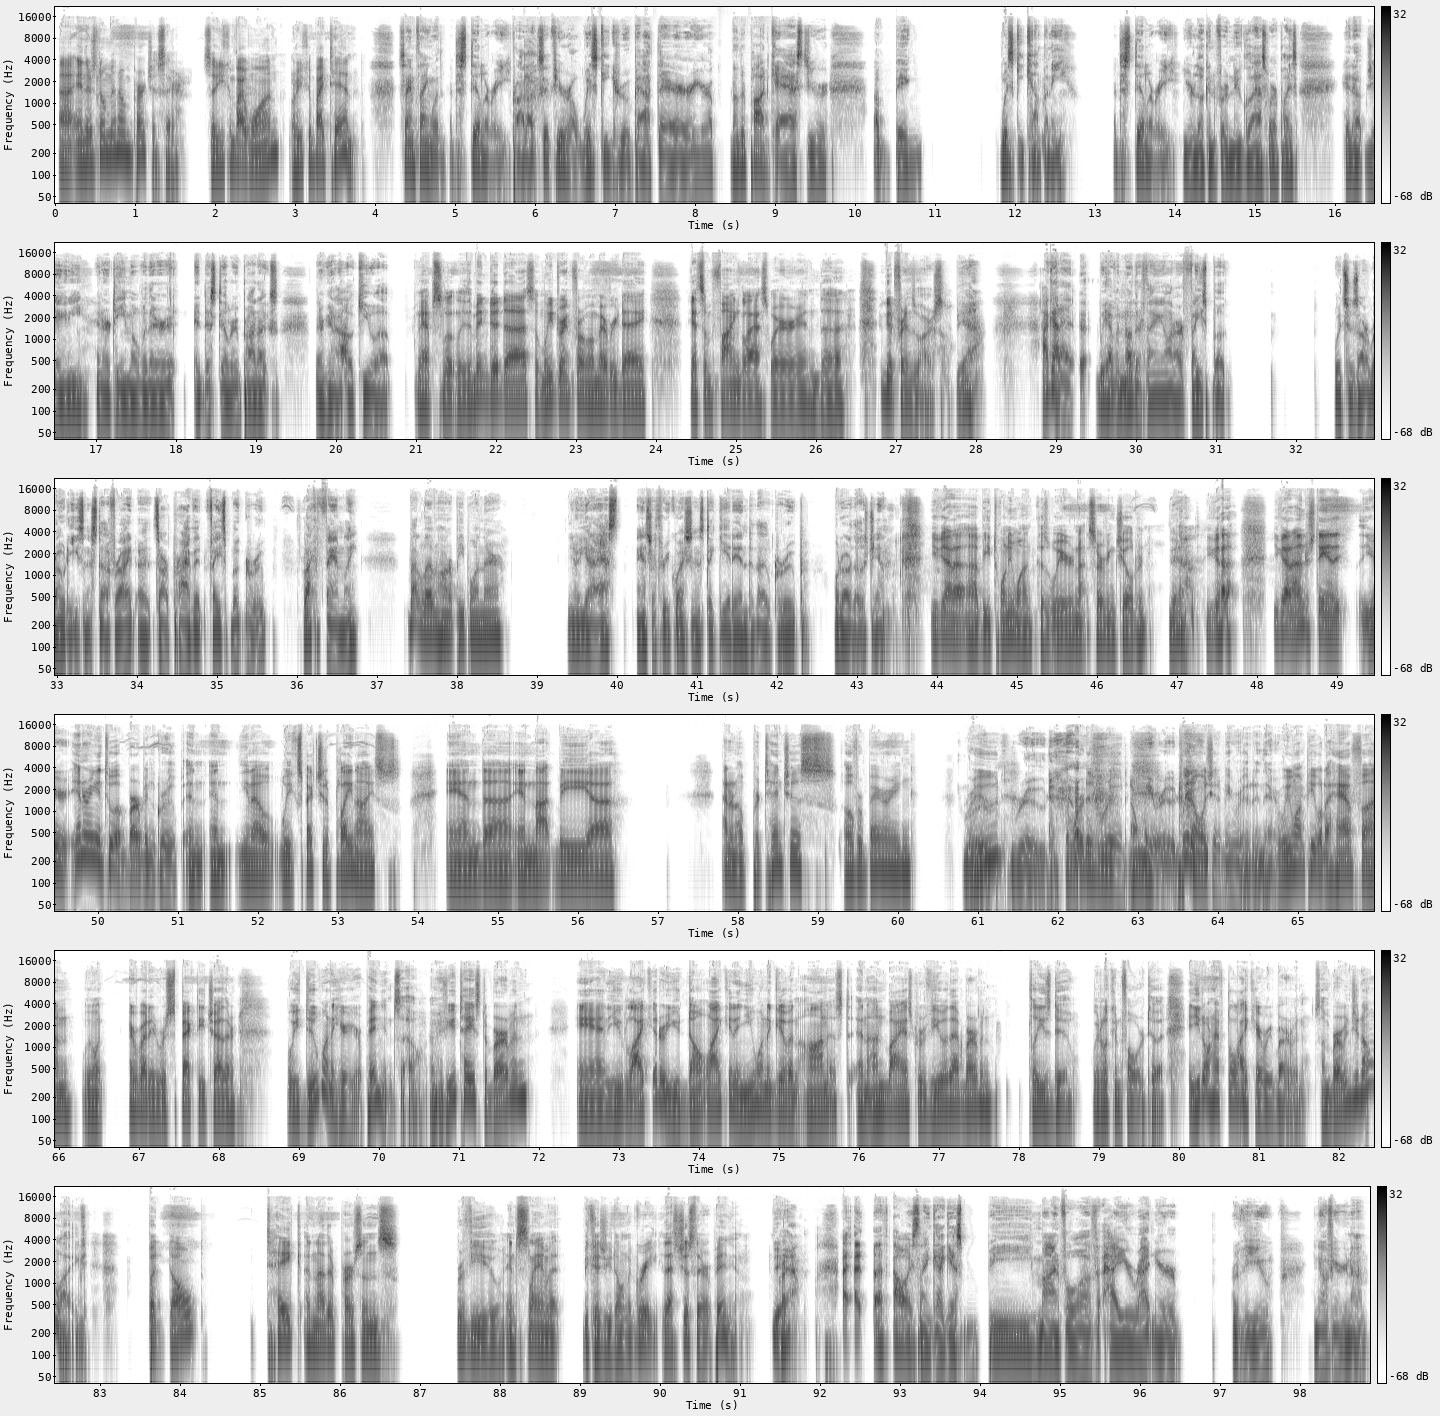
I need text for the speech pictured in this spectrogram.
Uh, and there's no minimum purchase there. So you can buy one or you can buy 10. Same thing with distillery products. If you're a whiskey group out there, you're a, another podcast, you're a big whiskey company, a distillery, you're looking for a new glassware place, hit up Janie and her team over there at, at Distillery Products. They're going to hook you up. Absolutely. They've been good to us and we drink from them every day. Got some fine glassware and uh, good friends of ours. Yeah. I got to, we have another thing on our Facebook, which is our roadies and stuff, right? Uh, it's our private Facebook group, We're like a family, about 1,100 people in there. You know, you got to ask, answer three questions to get into the group. What are those, Jim? You got to uh, be 21 because we're not serving children. Yeah. You gotta you gotta understand that you're entering into a bourbon group, and and you know we expect you to play nice, and uh, and not be uh, I don't know pretentious, overbearing, rude. Rude. The word is rude. Don't be rude. we don't want you to be rude in there. We want people to have fun. We want everybody to respect each other. We do want to hear your opinions, though. I mean, if you taste a bourbon and you like it or you don't like it, and you want to give an honest and unbiased review of that bourbon, please do. We're looking forward to it. And you don't have to like every bourbon. Some bourbons you don't like, but don't take another person's review and slam it because you don't agree. That's just their opinion. Yeah. I, I, I always think, I guess, be mindful of how you're writing your review. You know, if you're going to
